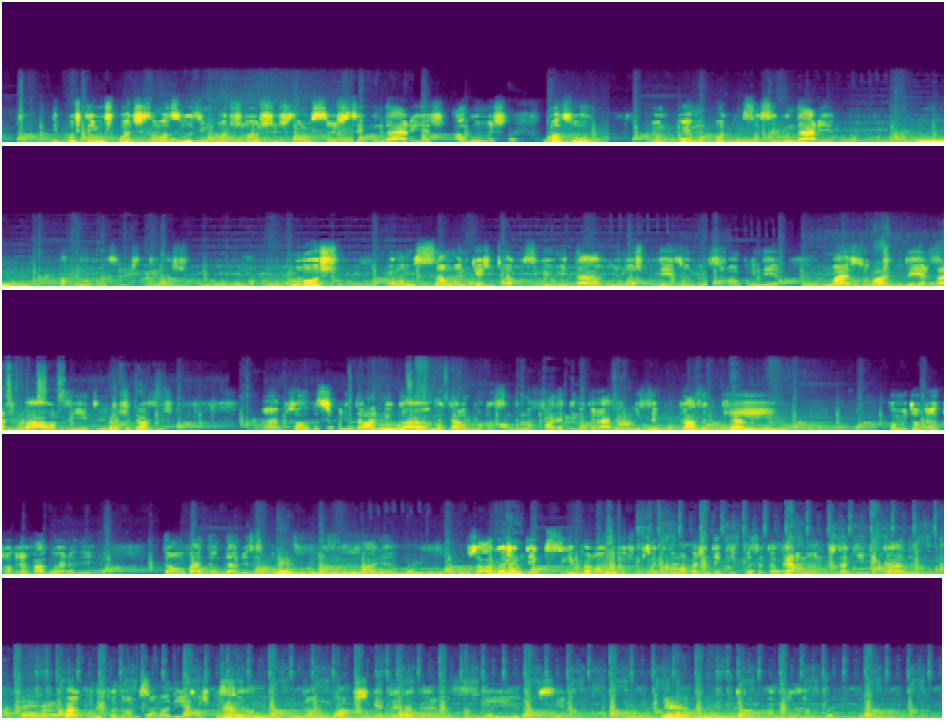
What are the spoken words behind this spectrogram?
Depois tem uns pontos que são azuis e uns pontos roxos, são missões secundárias. Algumas. O azul é um, é um ponto de missão secundária. O. Não apareceu bastante baixo. O, o roxo é uma missão onde que a gente vai conseguir aumentar os nossos poderes, onde vocês vão aprender mais sobre os poderes, os powers e entre outras coisas. Ah, pessoal, vocês podem estar notar, notar um pouco assim de uma falha aqui no gráfico. Isso é por causa que, como eu estou a gravar agora, né? Então vai dando esse essa falha. Pessoal, agora a gente tem que seguir para onde? Vamos mostrar aqui no mapa. A gente tem que ir para essa caverna onde está aqui indicada para poder fazer uma missão lá dentro especial. Então vamos seguir até a caverna se possível. Vamos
